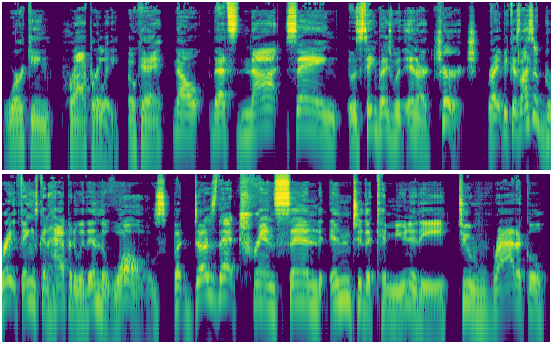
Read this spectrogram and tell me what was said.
working properly. Okay. Now, that's not saying it was taking place within our church, right? Because lots of great things can happen within the walls, but does that transcend into the community to radical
